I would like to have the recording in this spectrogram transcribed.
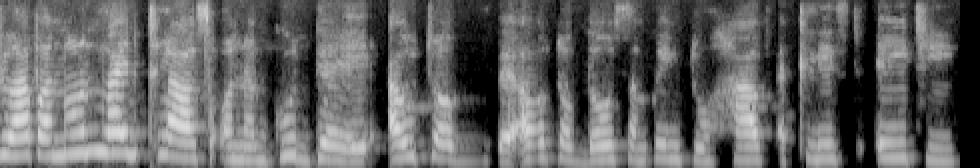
you have an online class on a good day, out of the out of those, I'm going to have at least 80,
